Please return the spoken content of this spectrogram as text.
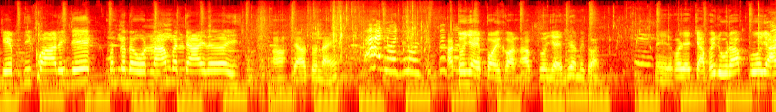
เก็บดีกว่าเด็กๆ มันกระโดดน้ำกระจายเลยเอาจะเอาตัวไหนเอ้ยหนูหนูเอาตัวใหญ่ปล่อยก่อนเอาตัวใหญ่เลื่อนไปก่อน นี่เดี๋ยวพ่อจะจับให้ดูนะครับตัวใหญ่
